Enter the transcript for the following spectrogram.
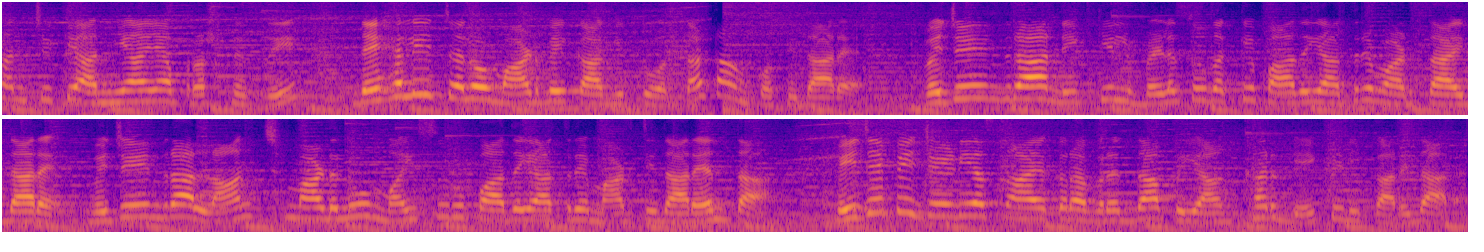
ಹಂಚಿಕೆ ಅನ್ಯಾಯ ಪ್ರಶ್ನಿಸಿ ದೆಹಲಿ ಚಲೋ ಮಾಡಬೇಕಾಗಿತ್ತು ಅಂತ ಟಾಂಗ್ ಕೊಟ್ಟಿದ್ದಾರೆ. ವಿಜಯೇಂದ್ರ ನಿಖಿಲ್ ಬೆಳೆಸೋದಕ್ಕೆ ಪಾದಯಾತ್ರೆ ಮಾಡ್ತಾ ಇದ್ದಾರೆ. ವಿಜಯೇಂದ್ರ ಲಾಂಚ್ ಮಾಡಲು ಮೈಸೂರು ಪಾದಯಾತ್ರೆ ಮಾಡ್ತಿದ್ದಾರೆ ಅಂತ ಬಿಜೆಪಿ ಜೆಡಿಎಸ್ ನಾಯಕರ ವಿರುದ್ಧ ಪ್ರಿಯಾಂಕ್ ಖರ್ಗೆ ಕಿಡಿಕಾರಿದ್ದಾರೆ.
